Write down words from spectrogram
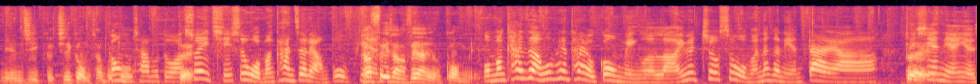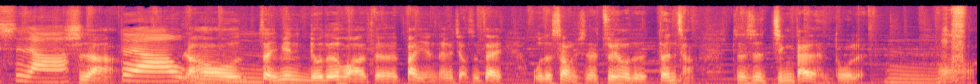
年纪跟，其实跟我们差不多，跟我们差不多，对，所以其实我们看这两部片，他非常非常有共鸣。我们看这两部片太有共鸣了啦，因为就是我们那个年代啊，那些年也是啊，是啊，对啊。然后在里面，刘德华的扮演那个角色，在我的少女时代最后的登场，真的是惊呆了很多人。嗯，哦，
